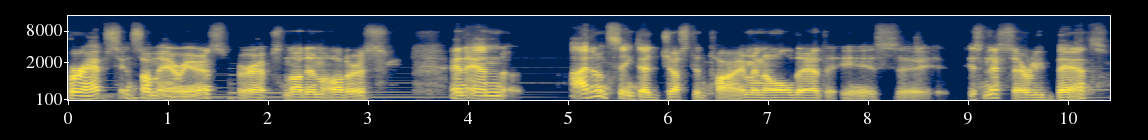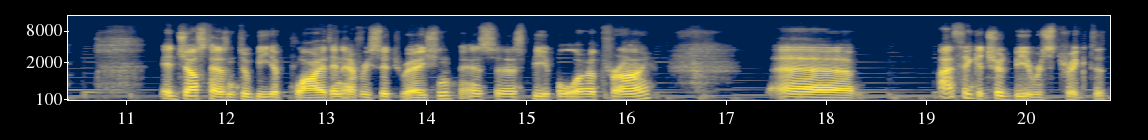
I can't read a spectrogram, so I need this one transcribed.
perhaps in some areas, perhaps not in others. And and I don't think that just in time and all that is uh, is necessarily bad. It just hasn't to be applied in every situation as as people uh, try. Uh, I think it should be restricted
